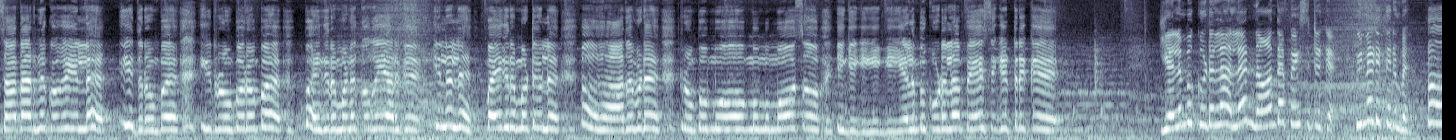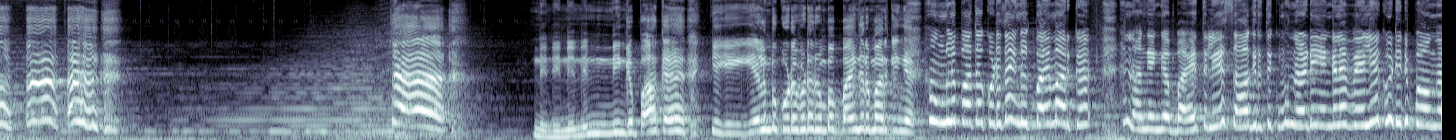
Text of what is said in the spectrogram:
சாதாரண குகை இல்ல. இது ரொம்ப இது ரொம்ப ரொம்ப பயங்கரமான குகையா இருக்கு. இல்ல இல்ல பயங்கரம் மட்டும் இல்ல. அதை விட ரொம்ப மோ மோசம். இங்க இங்க- எலும்பு கூட எல்லாம் பேசிக்கிட்டு இருக்கு. எலும்பு கூடலாம் இல்ல நான் தான் பேசிட்டு இருக்கேன். பின்னாடி திரும்ப. நீங்க பார்க்க எலும்பு கூட விட ரொம்ப பயங்கரமா இருக்கீங்க. உங்களை பார்த்தா கூட தான் எங்களுக்கு பயமா இருக்கு. நாங்க எங்க பயத்திலேயே சாகிறதுக்கு முன்னாடி எங்களை வெளியே கூட்டிட்டு போங்க.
